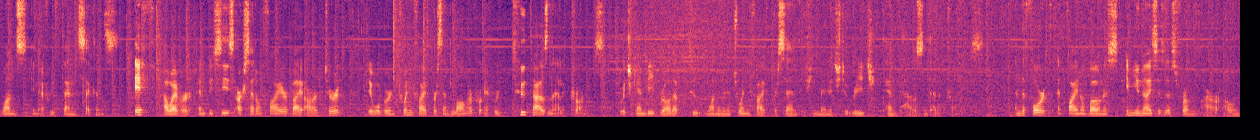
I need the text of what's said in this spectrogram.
once in every 10 seconds. If, however, NPCs are set on fire by our turret, they will burn 25% longer for every 2000 electronics, which can be brought up to 125% if you manage to reach 10,000 electronics. And the fourth and final bonus immunizes us from our own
